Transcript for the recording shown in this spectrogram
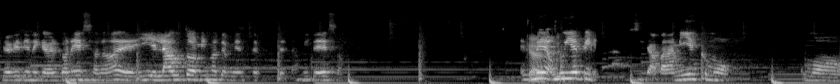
creo que tiene que ver con eso, ¿no? De- y el auto mismo también te, te transmite eso. Es Claro, medio- te- muy épica la música, para mí es como, como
